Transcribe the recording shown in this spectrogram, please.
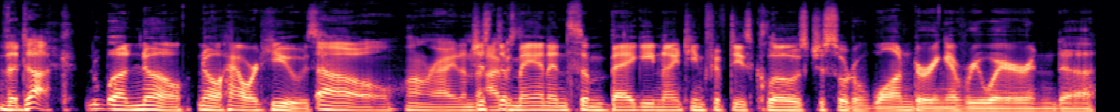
the duck. Well, no, no, Howard Hughes. Oh, all right. And just a man in some baggy 1950s clothes, just sort of wandering everywhere and, uh,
